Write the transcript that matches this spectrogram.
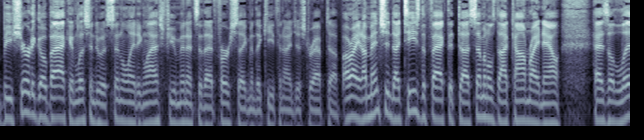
be sure to go back and listen to a scintillating last few minutes of that first segment that Keith and I just wrapped up. All right, I mentioned I teased the fact that uh, Seminoles.com right now has a list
